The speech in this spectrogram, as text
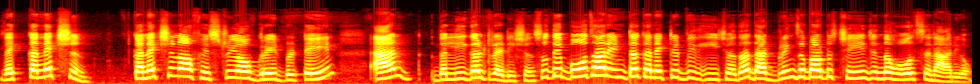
like connection, connection of history of Great Britain and the legal tradition. So, they both are interconnected with each other that brings about a change in the whole scenario.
